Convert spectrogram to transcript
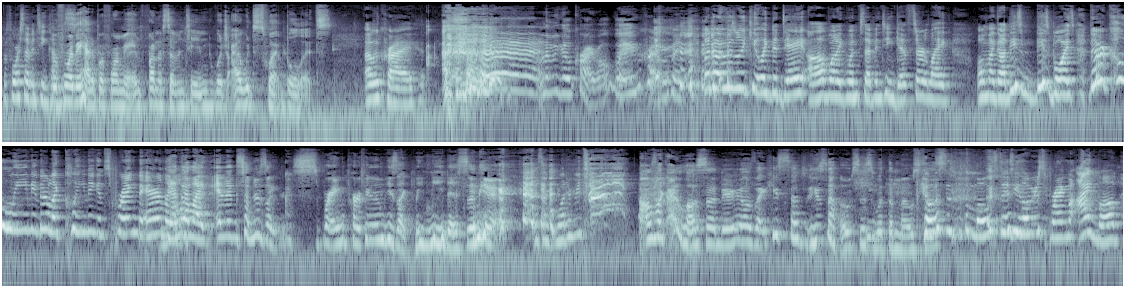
before 17 comes. before they had to perform it in front of 17, which I would sweat bullets. I would cry. Let me go cry real quick. cry real quick. But no, it was really cute. Like the day of, when, like when 17 gets there, like. Oh my god, these these boys, they're cleaning, they're like cleaning and spraying the air. Like, yeah, oh they're like, and then Sunder's like spraying perfume. He's like, we need this in here. it's like, what are we doing? I was like, I love Sunder. I was like, he's such, he's the hostess with the most. Hostess with the mostest. He's over here spraying. My, I love.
